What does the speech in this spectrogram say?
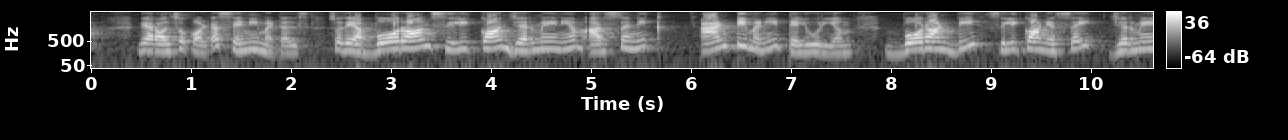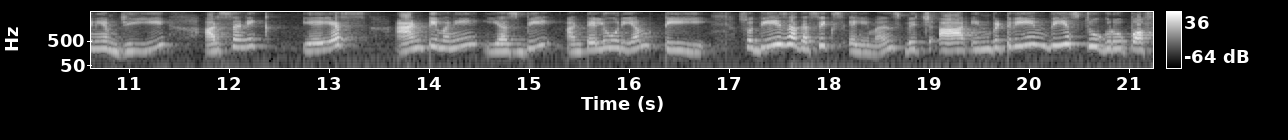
they are also called as semi-metals. So they are boron, silicon, germanium, arsenic, antimony, tellurium, boron B, silicon Si, germanium Ge, arsenic As, antimony Sb and tellurium Te. So these are the six elements which are in between these two group of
